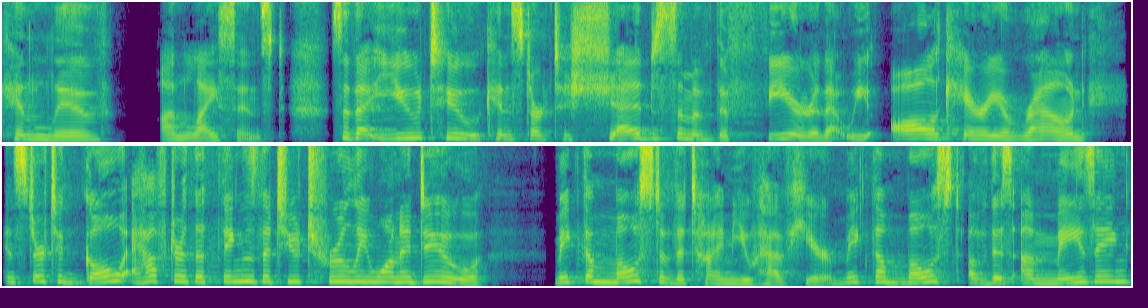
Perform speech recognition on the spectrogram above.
can live unlicensed, so that you too can start to shed some of the fear that we all carry around and start to go after the things that you truly want to do. Make the most of the time you have here. Make the most of this amazing,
